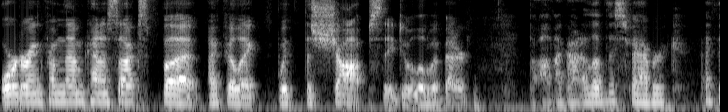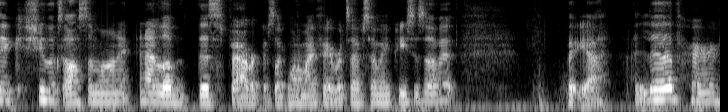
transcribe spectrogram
ordering from them kind of sucks, but I feel like with the shops, they do a little bit better. But oh my God, I love this fabric. I think she looks awesome on it. And I love this fabric. It's like one of my favorites. I have so many pieces of it. But yeah, I love her.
